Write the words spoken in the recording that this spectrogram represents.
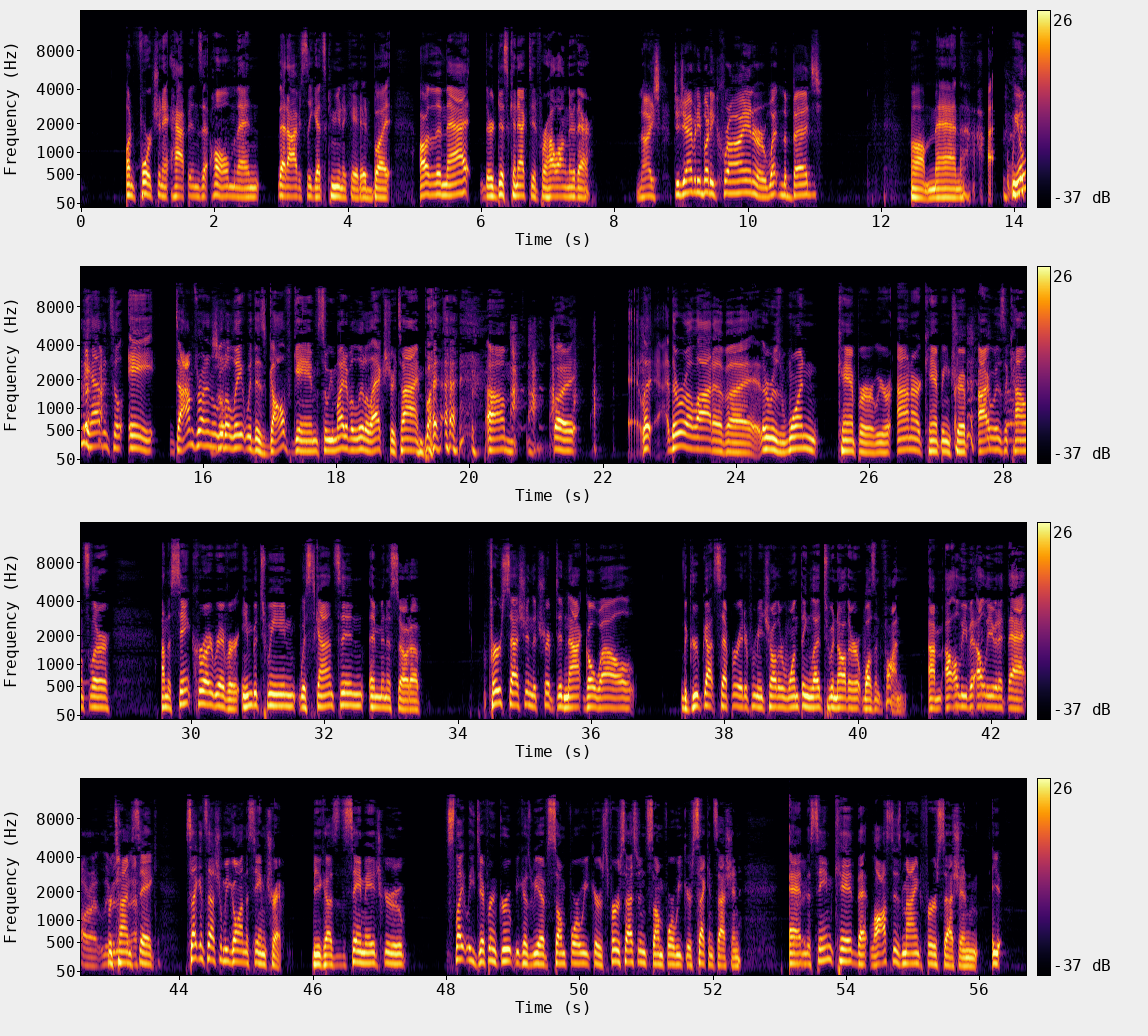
unfortunate happens at home, then that obviously gets communicated. But other than that, they're disconnected for how long they're there. Nice. Did you have anybody crying or wetting the beds? Oh man, we only have until eight. Dom's running a so, little late with his golf game, so we might have a little extra time. But, um, but there were a lot of. Uh, there was one camper. We were on our camping trip. I was a counselor on the St. Croix River in between Wisconsin and Minnesota. First session, the trip did not go well. The group got separated from each other. One thing led to another. It wasn't fun. Um, I'll leave it. I'll leave it at that All right, for time's sake. Second session, we go on the same trip because it's the same age group slightly different group because we have some four weekers first session, some four weekers second session. And right. the same kid that lost his mind first session,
